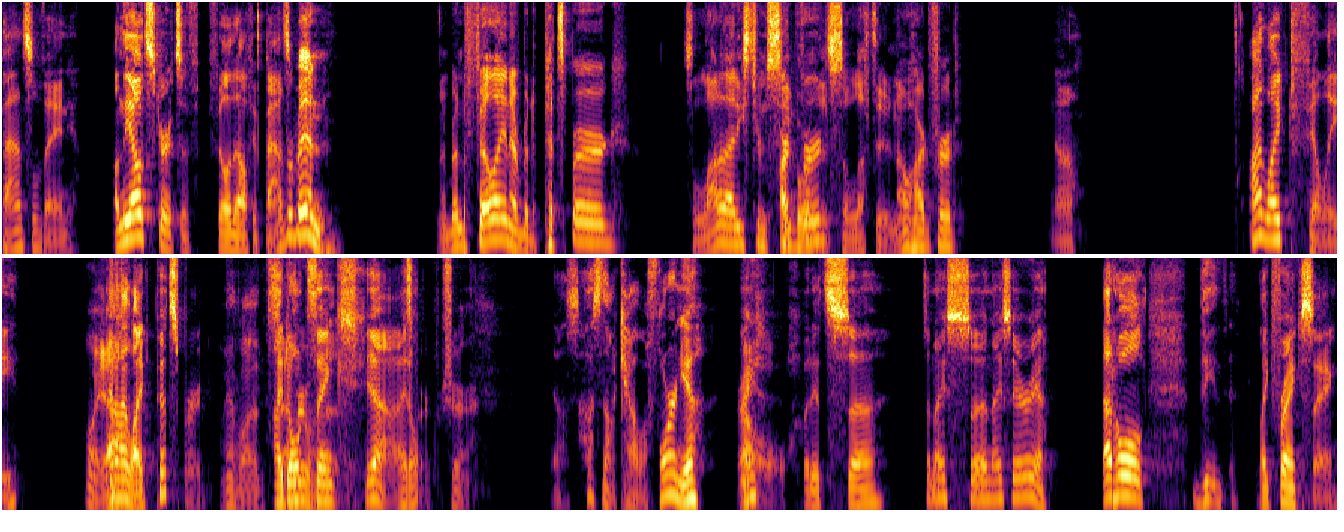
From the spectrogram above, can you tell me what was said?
Pennsylvania, on the outskirts of Philadelphia, Never Pennsylvania. been. Never been to Philly. Never been to Pittsburgh. It's a lot of that Eastern Seaboard that's still left to do. No Hartford. No, I liked Philly Oh yeah. and I like Pittsburgh. Yeah, well, I don't think. does. Yeah, I don't. For sure. Yeah, it's, it's not California, right? No. But it's uh, it's a nice uh, nice area. That whole the like Frank is saying,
